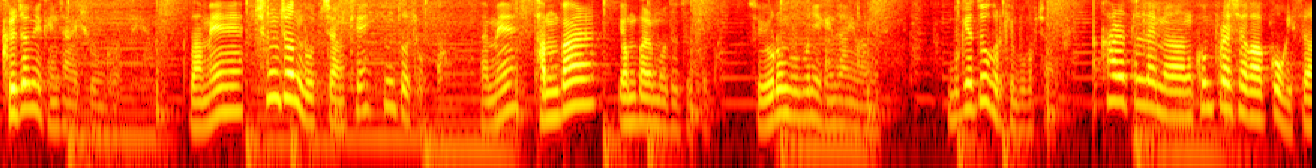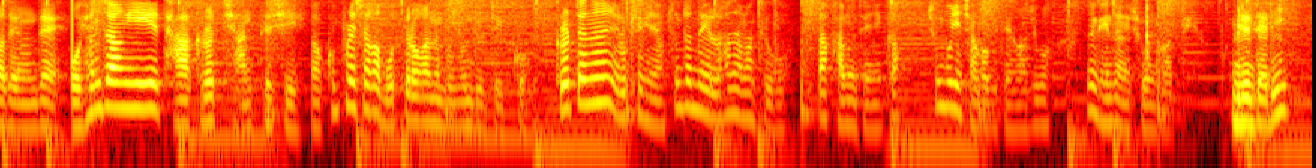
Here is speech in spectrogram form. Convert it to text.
그 점이 굉장히 좋은 것 같아요. 그 다음에 충전 못지않게 힘도 좋고 그 다음에 단발 연발 모드도 되고 그래서 이런 부분이 굉장히 마음에 듭니다. 무게도 그렇게 무겁지 않고요. 카를 쓰려면 콤프레셔가 꼭 있어야 되는데 뭐 현장이 다 그렇지 않듯이 콤프레셔가 못 들어가는 부분들도 있고 그럴 때는 이렇게 그냥 충전 레일러 하나만 들고 딱 가면 되니까 충분히 작업이 돼가지고 굉장히 좋은 것 같아요. 밀대리?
